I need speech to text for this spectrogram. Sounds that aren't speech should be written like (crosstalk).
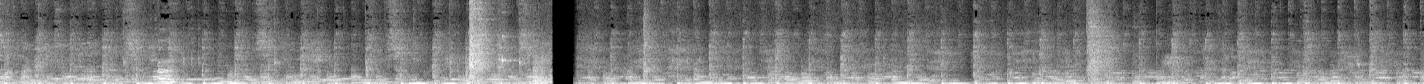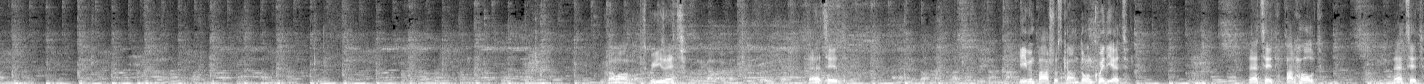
Fuck. Oh. Come on, squeeze it. That's it. Even partials count, don't quit yet. That's it, but hold. That's it.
